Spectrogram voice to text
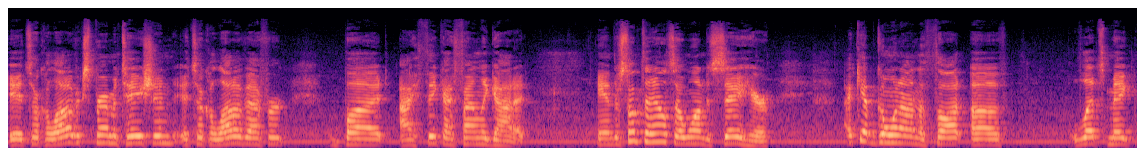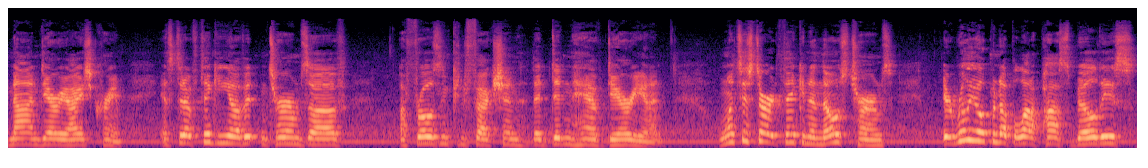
It took a lot of experimentation. It took a lot of effort. But I think I finally got it. And there's something else I wanted to say here. I kept going on the thought of let's make non-dairy ice cream instead of thinking of it in terms of a frozen confection that didn't have dairy in it. Once I started thinking in those terms, it really opened up a lot of possibilities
